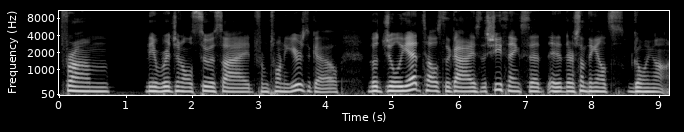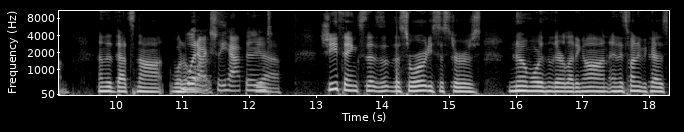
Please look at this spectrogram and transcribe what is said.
from the original suicide from 20 years ago. But Juliet tells the guys that she thinks that it, there's something else going on and that that's not what What was. actually happened? Yeah. She thinks that the- sorority sisters know more than they're letting on. And it's funny because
